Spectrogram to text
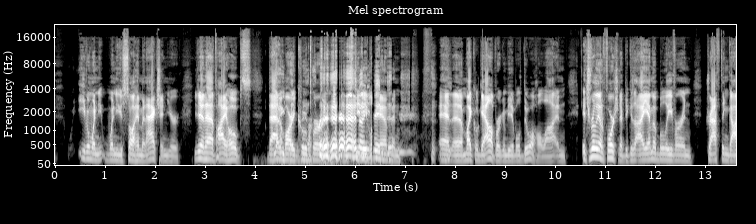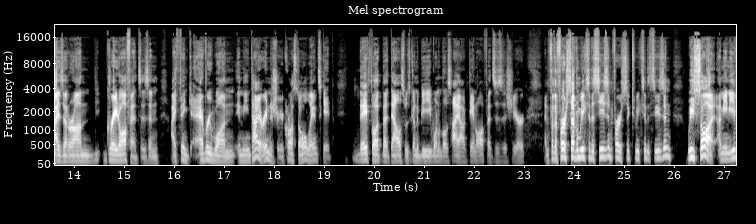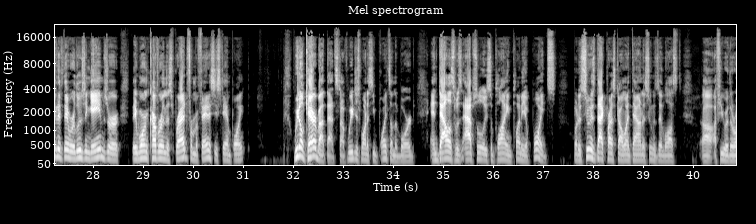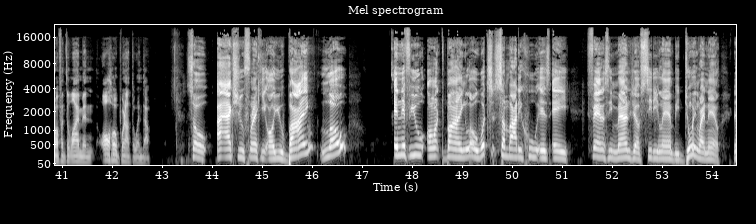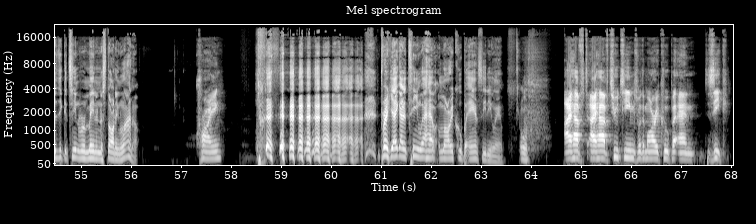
even when you when you saw him in action, you're you didn't have high hopes that No, Amari. Cooper and, and No, Lamb and and uh, Michael Gallup are going to be able to do a whole lot. And it's really unfortunate because I am a believer in drafting guys that are on great offenses. And I think everyone in the entire industry across the whole landscape, they thought that Dallas was going to be one of those high octane offenses this year. And for the first seven weeks of the season, first six weeks of the season, we saw it. I mean, even if they were losing games or they weren't covering the spread from a fantasy standpoint, we don't care about that stuff. We just want to see points on the board. And Dallas was absolutely supplying plenty of points. But as soon as Dak Prescott went down, as soon as they lost uh, a few of their offensive linemen, all hope went out the window. So I ask you, Frankie, are you buying low? And if you aren't buying low, what should somebody who is a fantasy manager of CeeDee Lamb be doing right now? Does he continue to remain in the starting lineup? Crying. Frankie, I got a team where I have Amari Cooper and CeeDee Lamb. I have I have two teams with Amari Cooper and Zeke.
